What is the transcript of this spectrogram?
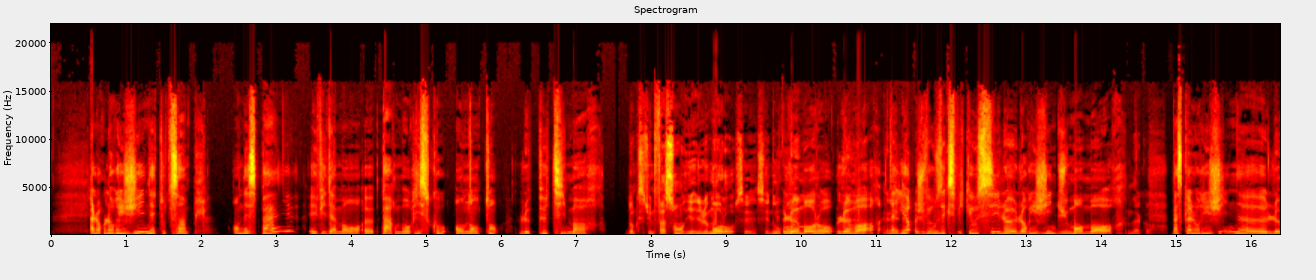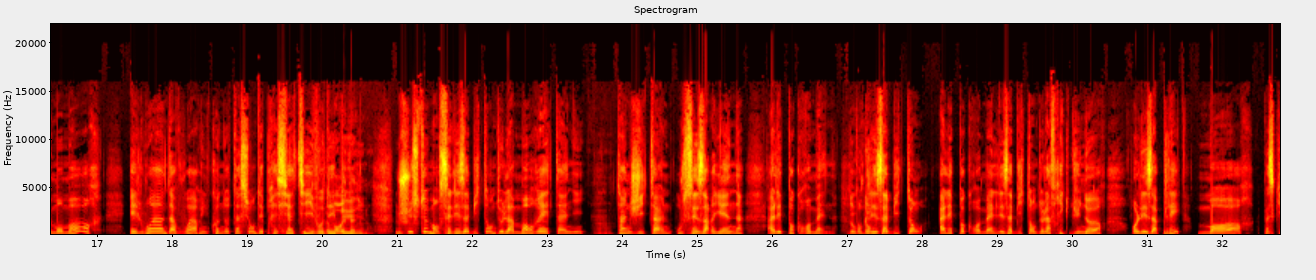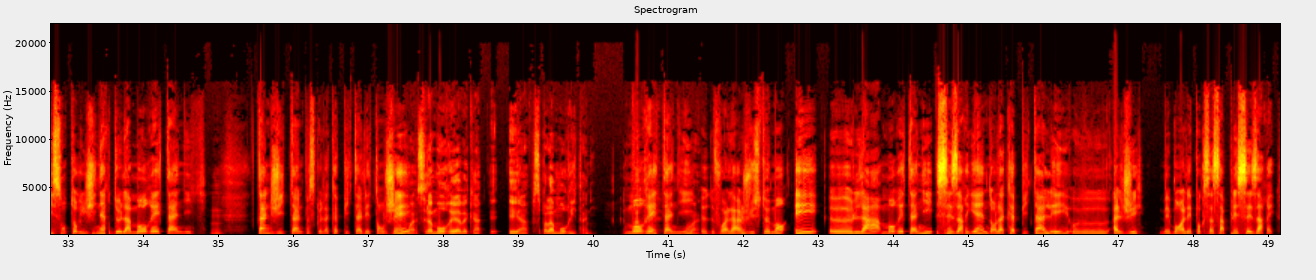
Alors, l'origine est toute simple. En Espagne, évidemment, euh, par morisco, on entend le petit mort. Donc c'est une façon. Le moro, c'est nous. quoi. Le moro, le Ouais, mort. D'ailleurs, je vais vous expliquer aussi l'origine du mot mort. D'accord. Parce qu'à l'origine, euh, le mot mort est loin d'avoir une connotation dépréciative au La début. Non? Justement, c'est les habitants de la Mauritanie, Mhm. Tangitane ou Césarienne à l'époque romaine. Donc, Donc, donc- les habitants, à l'époque romaine, les habitants de l'Afrique du Nord, on les appelait morts parce qu'ils sont originaires de la Mauritanie. Mhm. Tangitane parce que la capitale est Tanger. ouais, c'est la Morée avec un et un. C'est pas la Mauritanie. Mauritanie, Ouais. euh, voilà justement, et euh, la Mauritanie césarienne dans la capitale est euh, Alger. Mais bon, à l'époque, ça s'appelait Césarée.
